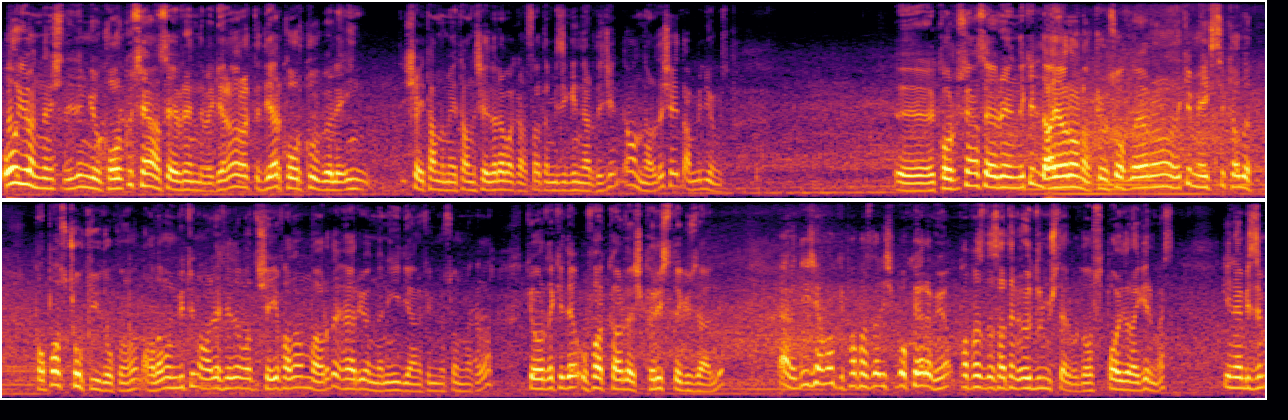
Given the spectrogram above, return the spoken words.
o yönden işte dediğim gibi korku seansı evreninde ve genel olarak da diğer korku böyle in, şeytanlı meytanlı şeylere bakar zaten bizimkiler de cin, onlar da şeytan biliyor musun? Ee, korku seansı evrenindeki La Llorona, Curse of La Llorona'daki Meksikalı papaz çok iyiydi o konuda. Adamın bütün alet edevatı şeyi falan vardı. Her yönden iyiydi yani filmin sonuna kadar. Ki oradaki de ufak kardeş Chris de güzeldi. Yani diyeceğim o ki papazlar hiç boka yaramıyor. Papazı da zaten öldürmüşler burada. O spoiler'a girmez. Yine bizim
